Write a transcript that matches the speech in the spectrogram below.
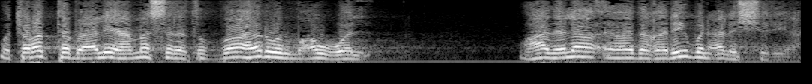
وترتب عليها مسألة الظاهر والمؤول وهذا لا هذا غريب على الشريعة.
